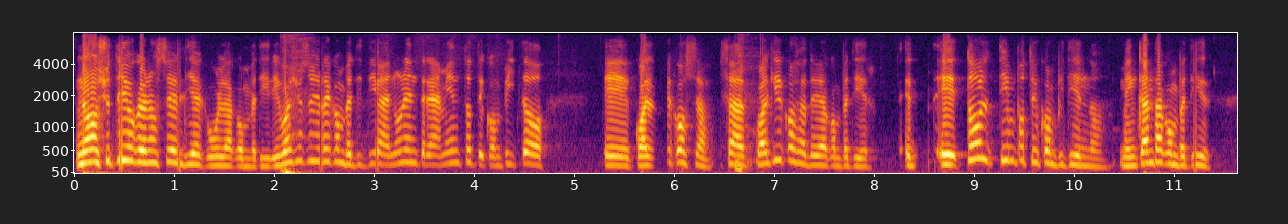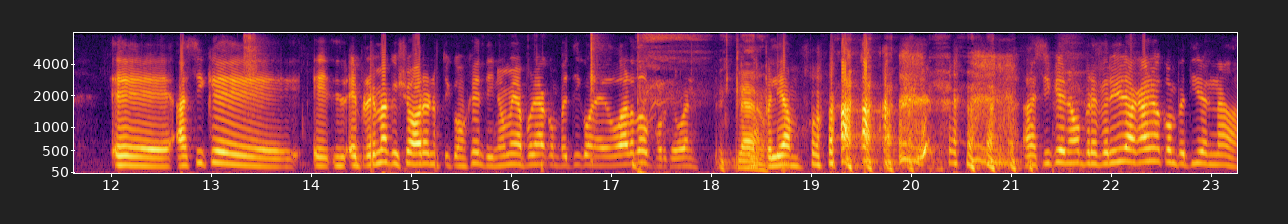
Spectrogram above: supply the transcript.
No, yo te digo que no sé el día que vuelva a competir. Igual yo soy re competitiva. En un entrenamiento te compito eh, cualquier cosa, o sea, cualquier cosa te voy a competir. Eh, eh, todo el tiempo estoy compitiendo, me encanta competir. así que el, problema es que yo ahora no estoy con gente y no me voy a poner a competir con Eduardo porque, bueno, nos peleamos. así que no, preferir acá no competir en nada.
